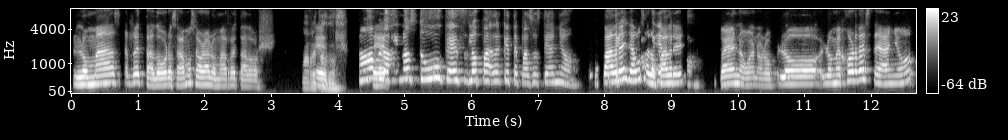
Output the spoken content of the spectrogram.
Lo más retador, o sea, vamos ahora a lo más retador. más Es retador. No, pero dinos tú, ¿qué es lo padre que te pasó este año? Lo padre, ya vamos a lo padre. Bueno, bueno, lo, lo, lo mejor de este año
